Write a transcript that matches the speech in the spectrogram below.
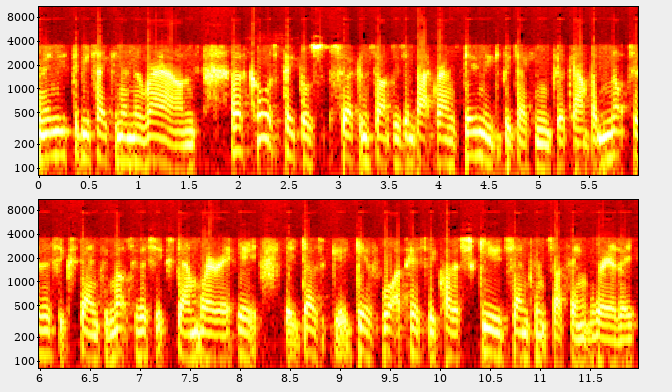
And it needs to be taken in the round. And of course, people's circumstances and backgrounds do need to be taken into account, but not to this extent and not to this extent where it, it, it does give what appears to be quite a skewed sentence, I think, really.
